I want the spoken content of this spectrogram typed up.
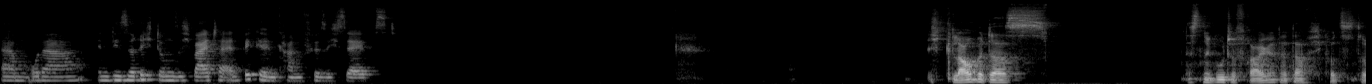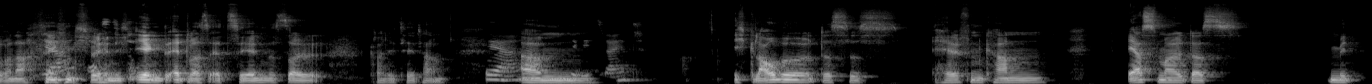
ähm, oder in diese Richtung sich weiterentwickeln kann für sich selbst? Ich glaube, dass das ist eine gute Frage, da darf ich kurz drüber nachdenken. Ja, ich will hier nicht irgendetwas erzählen, das soll Qualität haben. Ja, ähm, die Zeit. Ich glaube, dass es helfen kann, erstmal das mit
